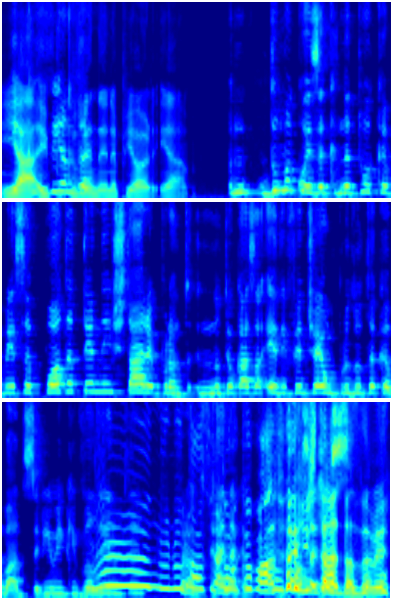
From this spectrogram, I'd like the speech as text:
Yeah, e e que porque venda vendem na pior, yeah. De uma coisa que na tua cabeça pode até nem estar. Pronto, no teu caso é diferente, já é um produto acabado, seria o equivalente. Não, não Pronto, está assim tão acabado. Ou seja, está, estás a ver?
